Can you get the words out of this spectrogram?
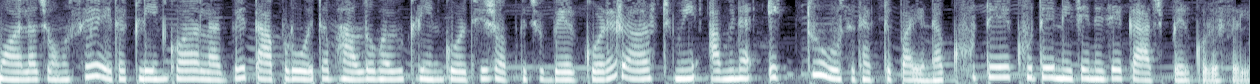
ময়লা জমছে, এটা ক্লিন করা লাগবে, তারপরে ওইটা ভালোভাবে ক্লিন করেছি, সবকিছু বের করে। ট্রাস্ট মি আমি না একটু বসে থাকতে পারি না। খুঁতে খুঁতে নিজে নিজে কাজ বের করে ফেলি।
